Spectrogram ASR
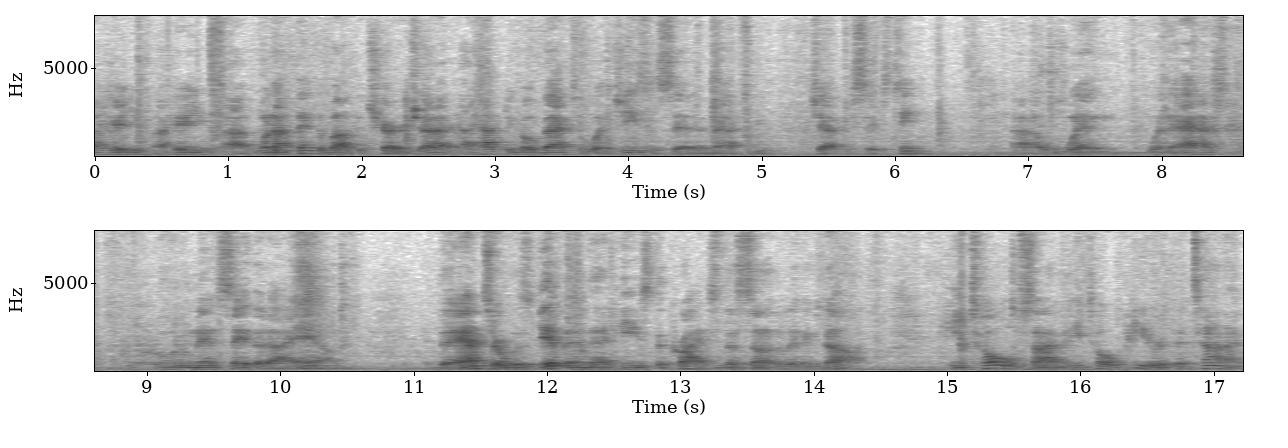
I hear you, I hear you. Uh, When I think about the church, I, I have to go back to what Jesus said in Matthew chapter sixteen. Uh, When, when asked, who do men say that I am? the answer was given that he's the Christ, the Son of the living God. He told Simon, he told Peter at the time,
